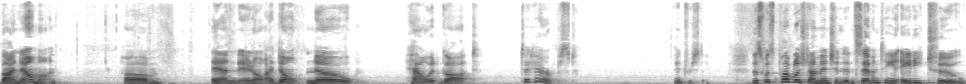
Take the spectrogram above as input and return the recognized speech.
by Naumann. Um, and you know, I don't know how it got to Herbst. Interesting. This was published, I mentioned, in 1782.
